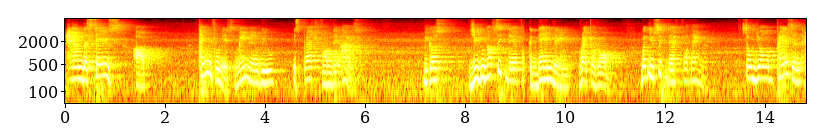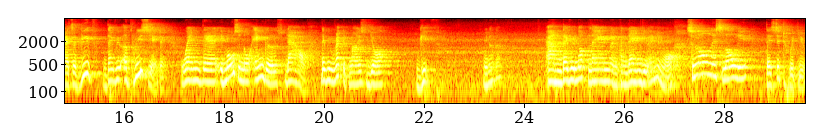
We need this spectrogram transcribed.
And the sense of thankfulness manner will express from their eyes. Because you do not sit there for condemn them right or wrong, but you sit there for them. So your presence as a gift, they will appreciate it. When their emotional anger is down, they will recognize your gift. You know that? And they will not blame and condemn you anymore. Slowly, slowly, they sit with you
